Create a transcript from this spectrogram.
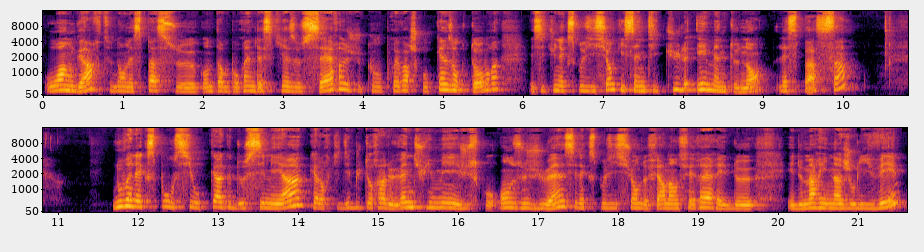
au Hangart, dans l'espace euh, contemporain d'Esquiez-Serre, que vous pourrez voir jusqu'au 15 octobre. Et c'est une exposition qui s'intitule Et maintenant, l'espace. Nouvelle expo aussi au CAC de Séméac, alors qui débutera le 28 mai jusqu'au 11 juin. C'est l'exposition de Fernand Ferrer et de, et de Marina Jolivet.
